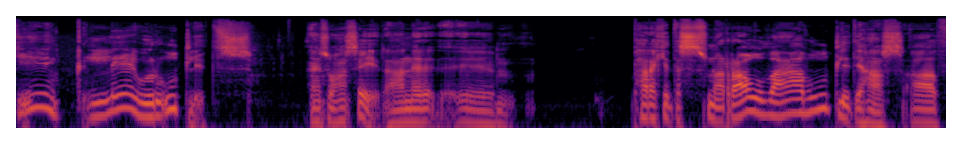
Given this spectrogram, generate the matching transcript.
gýðinglegur útlits eins og hann segir. Hann er e, er ekki þetta ráða af útliti hans að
